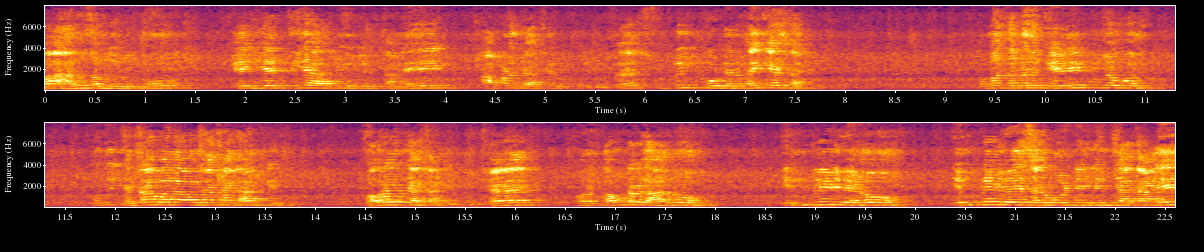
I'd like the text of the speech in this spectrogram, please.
માં હારું સમજેલું હું કે જે તિયા ઉપયોગિતાને આપણ જાતે કર્યું છે સુપ્રીમ કોર્ટ એને નહીં કહેતા તો માં તમે એની પૂજો બોલ હું તો જતરા બનાવો છે આટલા ઘાટ કે ફોરન જાતા છે ஒரு கவுண்டர் ஆகணும் ఇంప్లీడ్ వేయడం ఇంప్లీడ్ వేసినటువంటి ఏం చేతాడే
